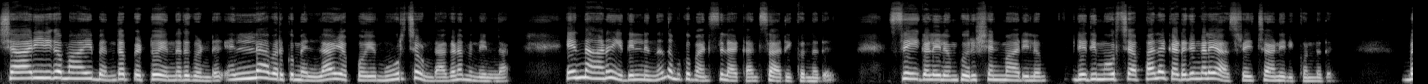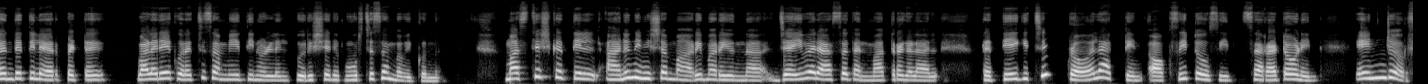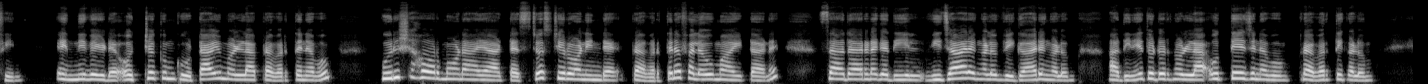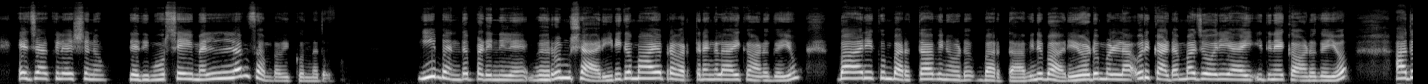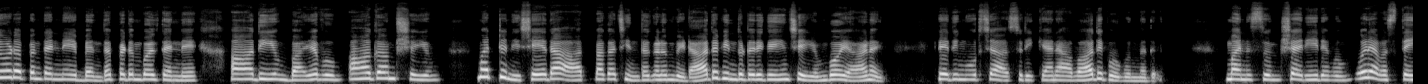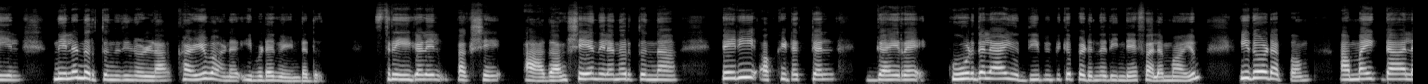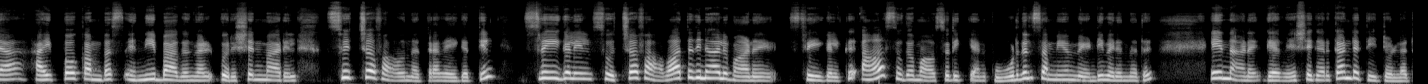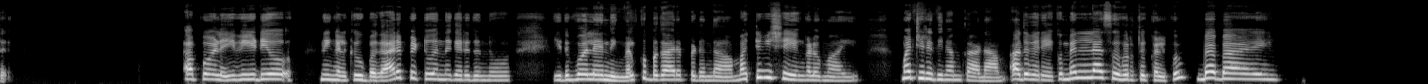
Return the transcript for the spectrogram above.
ശാരീരികമായി ബന്ധപ്പെട്ടു എന്നതുകൊണ്ട് എല്ലാവർക്കും എല്ലായ്പ്പോഴും മൂർച്ച ഉണ്ടാകണമെന്നില്ല എന്നാണ് ഇതിൽ നിന്ന് നമുക്ക് മനസ്സിലാക്കാൻ സാധിക്കുന്നത്. സ്ത്രീകളിലും പുരുഷന്മാരിലും രതിമൂർച്ച പല ഘടകങ്ങളെ ആശ്രയിച്ചാണ് ഇരിക്കുന്നത്. ബന്ധത്തിൽ ഏർപ്പെട്ട് വളരെ കുറച്ച് സമയത്തിനുള്ളിൽ പുരുഷന് മൂർച്ച സംഭവിക്കുന്നു. മസ്തിഷ്കത്തിൽ അനുനിമിഷം മാറിമറിയുന്ന ജൈവരാസ തന്മാത്രകളാൽ പ്രത്യേകിച്ച് പ്രോലാക്റ്റിൻ ഓക്സിറ്റോസിൻ സെറട്ടോണിൻ എൻഡോർഫിൻ എന്നിവയുടെ ഒറ്റക്കും കൂട്ടായുമുള്ള പ്രവർത്തനവും പുരുഷ ഹോർമോണായ ടെസ്റ്റോസ്റ്റിറോണിന്റെ പ്രവർത്തന ഫലവുമായിട്ടാണ് സാധാരണഗതിയിൽ വിചാരങ്ങളും വികാരങ്ങളും അതിനെ തുടർന്നുള്ള ഉത്തേജനവും പ്രവർത്തികളും എജാക്കുലേഷനും രതിമൂർച്ചയുമെല്ലാം സംഭവിക്കുന്നത്. ഈ ബന്ധപ്പെടലിനെ വെറും ശാരീരികമായ പ്രവർത്തനങ്ങളായി കാണുകയും ഭാര്യക്കും ഭർത്താവിനോട് ഭർത്താവിന് ഭാര്യയോടുമുള്ള ഒരു കടമ്പ ജോലിയായി ഇതിനെ കാണുകയോ അതോടൊപ്പം തന്നെ ബന്ധപ്പെടുമ്പോൾ തന്നെ ആദിയും ഭയവും ആകാംക്ഷയും മറ്റു നിഷേധ ആത്മക ചിന്തകളും വിടാതെ പിന്തുടരുകയും ചെയ്യുമ്പോഴാണ് രതിമൂർച്ച ആസ്വദിക്കാനാവാതെ പോകുന്നത്. മനസ്സും ശരീരവും ഒരവസ്ഥയിൽ നിലനിർത്തുന്നതിനുള്ള കഴിവാണ് ഇവിടെ വേണ്ടത്. സ്ത്രീകളിൽ പക്ഷേ ആകാംക്ഷയെ നിലനിർത്തുന്ന പെരി ഒക്കിഡക്റ്റൽ ഗൈറെ കൂടുതലായി ഉദ്ദീപിപ്പിക്കപ്പെടുന്നതിന്റെ ഫലമായും ഇതോടൊപ്പം അമൈഗ്ഡാല ഹൈപ്പോകമ്പസ് എന്നീ ഭാഗങ്ങൾ പുരുഷന്മാരിൽ സ്വിച്ച് ഓഫ് ആവുന്നത്ര വേഗത്തിൽ സ്ത്രീകളിൽ സ്വിച്ച് ഓഫ് ആവാത്തതിനാലുമാണ് സ്ത്രീകൾക്ക് ആ സുഖം ആസ്വദിക്കാൻ കൂടുതൽ സമയം വേണ്ടി വരുന്നത് എന്നാണ് ഗവേഷകർ കണ്ടെത്തിയിട്ടുള്ളത്. അപ്പോൾ ഈ വീഡിയോ നിങ്ങൾക്ക് ഉപകാരപ്പെട്ടു എന്ന് കരുതുന്നു. ഇതുപോലെ നിങ്ങൾക്ക് ഉപകാരപ്പെടുന്ന മറ്റു വിഷയങ്ങളുമായി മറ്റൊരു ദിനം കാണാം. അതുവരേക്കും എല്ലാ സുഹൃത്തുക്കൾക്കും ബൈ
